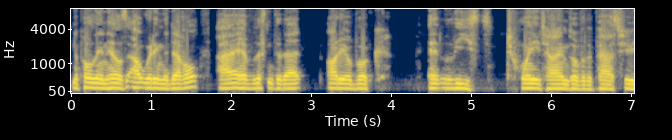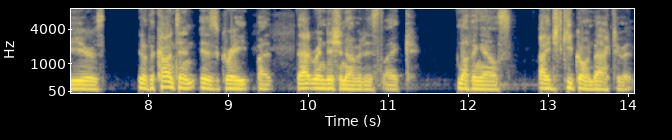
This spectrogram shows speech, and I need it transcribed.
Napoleon Hill's Outwitting the Devil. I have listened to that audiobook at least 20 times over the past few years. You know, the content is great, but that rendition of it is like nothing else. I just keep going back to it.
